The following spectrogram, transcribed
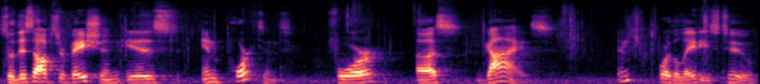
So, this observation is important for us guys and for the ladies too,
